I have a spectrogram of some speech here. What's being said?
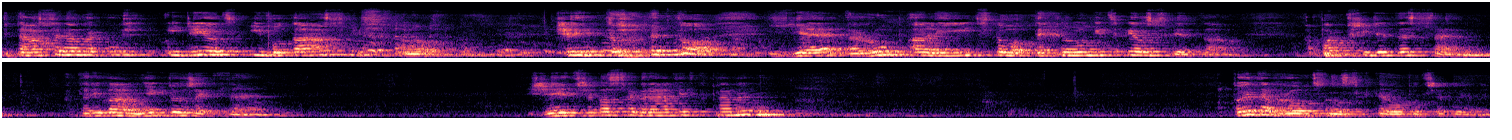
ptá se na takový idiotský otázky. Ano. Čili to je rub a líc toho technologického světa. A pak přijdete sem a tady vám někdo řekne, že je třeba se vrátit k pramenu. To je ta vroucnost, kterou potřebujeme.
